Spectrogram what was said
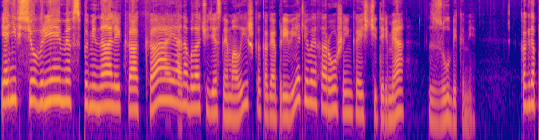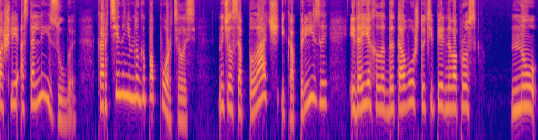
И они все время вспоминали, какая она была чудесная малышка, какая приветливая, хорошенькая, с четырьмя зубиками. Когда пошли остальные зубы, картина немного попортилась, начался плач и капризы, и доехала до того, что теперь на вопрос «Ну,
